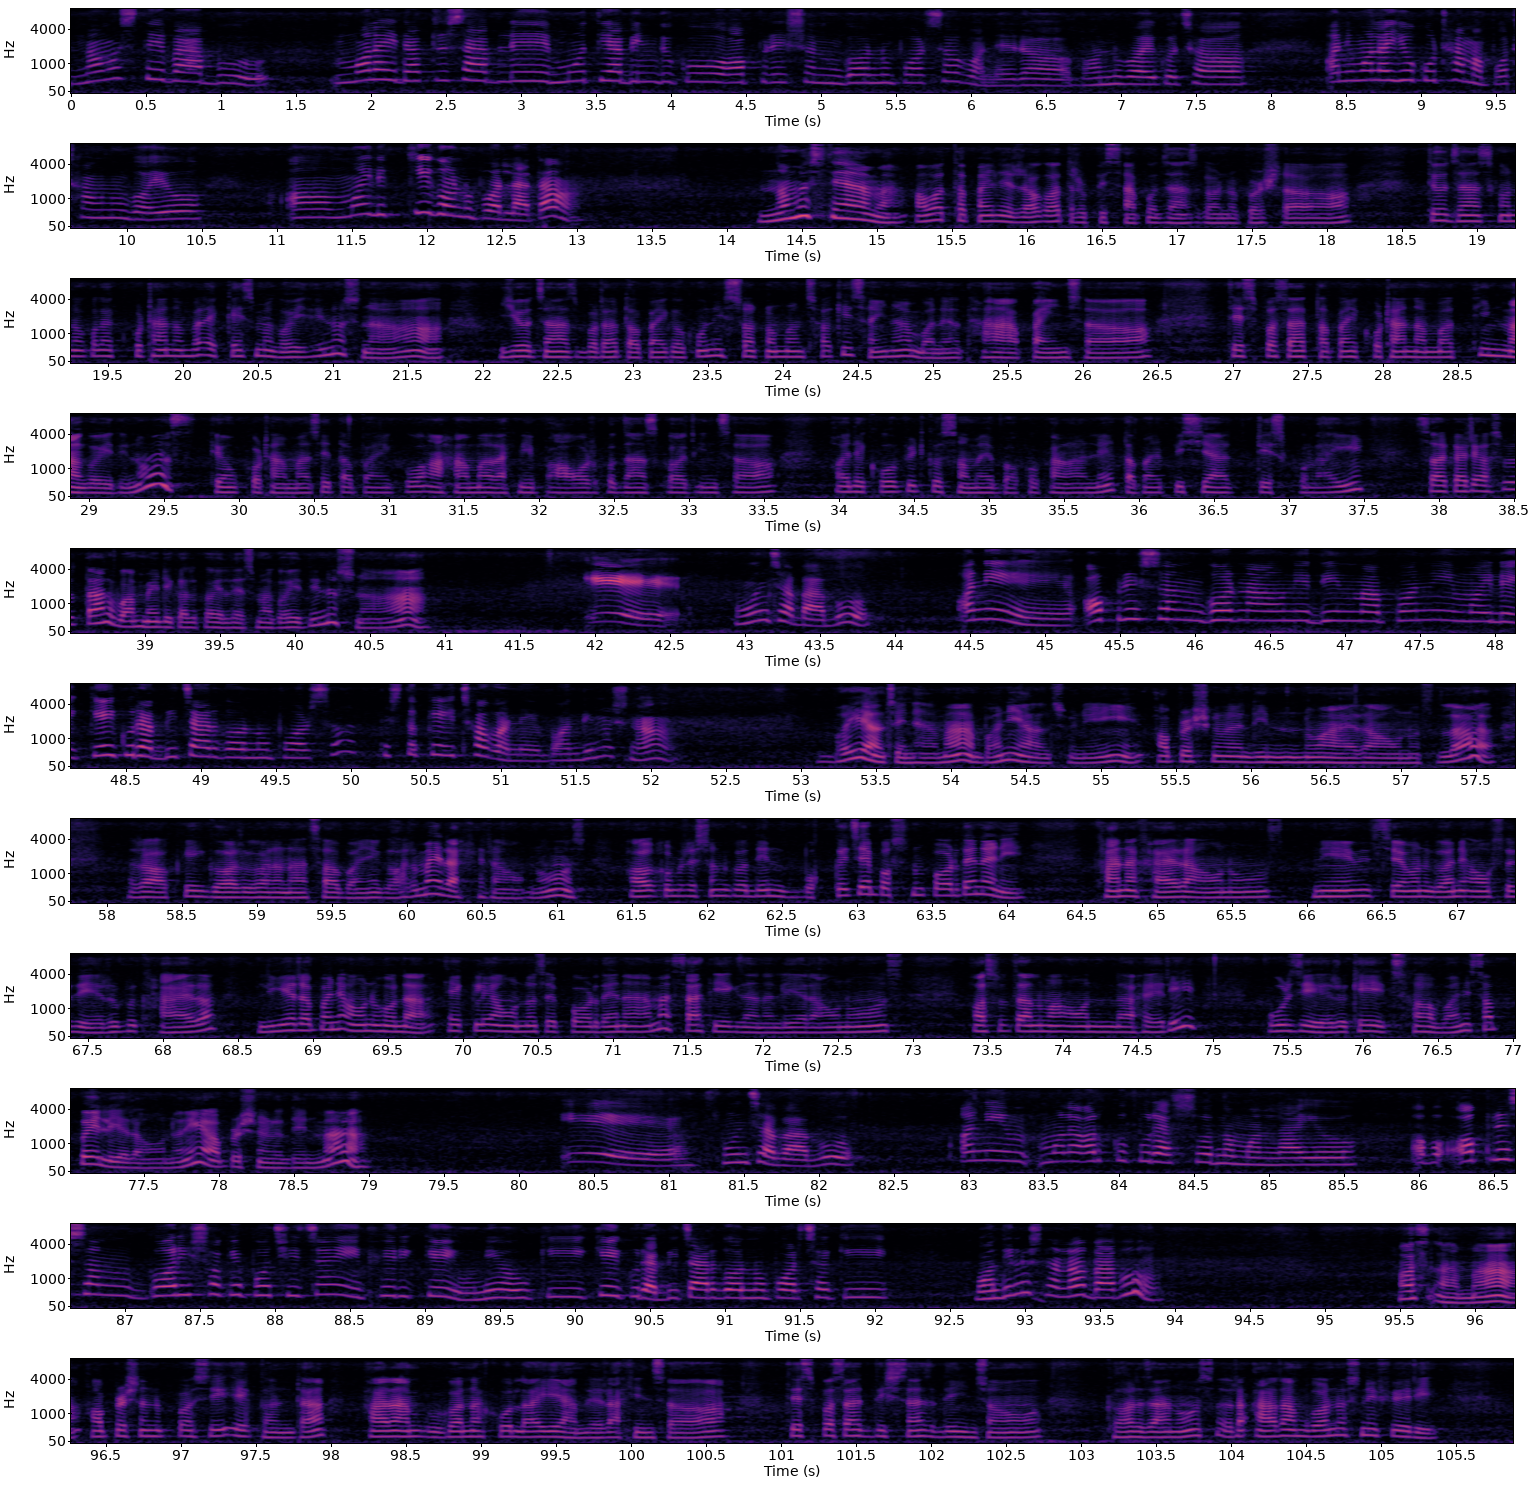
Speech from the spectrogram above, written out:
नमस्ते बाबु। मलाई डाक्टर साहबले मोतियाबिन्दुको अपरेसन गर्नुपर्छ भनेर भन्नुभएको छ। अनि मलाई यो कोठामा पठाउनु भयो मैले के गर्नु पर्ला त? नमस्ते आमा। अब तपाईँले रगत र पिसाबको जाँच गर्नुपर्छ। त्यो जाँच गर्नको लागि कोठा नम्बर एक्काइसमा गइदिनुहोस् न। यो जाँचबाट तपाईँको कुनै सङ्क्रमण छ कि छैन भनेर थाहा पाइन्छ। त्यस पश्चात तपाईँ कोठा नम्बर तिनमा गइदिनुहोस्। त्यो कोठामा चाहिँ तपाईँको आँखामा राख्ने पावरको जाँच गरिन्छ। अहिले कोभिडको समय भएको कारणले तपाईँ पिसिआर टेस्टको लागि सरकारी अस्पताल वा मेडिकल कलेजमा गइदिनुहोस् न। ए हुन्छ बाबु। अनि अपरेसन गर्न आउने दिनमा पनि मैले केही कुरा विचार गर्नुपर्छ। त्यस्तो केही छ भने भनिदिनुहोस् न। भइहाल्छ नि आमा भनिहाल्छु नि। अपरेसन गर्ने दिन नुहाएर आउनुहोस् ल। र केही गरगरना छ भने घरमै राखेर आउनुहोस्। अपरेसनको दिन भोकै चाहिँ बस्नु पर्दैन नि। खाना खाएर आउनुहोस्। नियमित सेवन गर्ने औषधिहरू खाएर लिएर पनि आउनु होला एक्लै आउनु चाहिँ पर्दैन आमा। साथी एकजना लिएर आउनुहोस्। अस्पतालमा आउँदाखेरि पुर्जीहरू केही छ भने सबै लिएर आउनु है अपरेसनको दिनमा। ए हुन्छ बाबु। अनि मलाई अर्को कुरा सोध्न मन लाग्यो। अब अपरेसन गरिसकेपछि चाहिँ फेरि केही हुने हो कि? केही कुरा विचार गर्नुपर्छ कि? भनिदिनुहोस् न ल बाबु। हस् आमा अपरेसन पछि एक घन्टा आराम गर्नको लागि हामीले राखिन्छ। त्यस पश्चात डिस्चार्ज दिन्छौँ। घर जानुहोस् र आराम गर्नुहोस् नि फेरि।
